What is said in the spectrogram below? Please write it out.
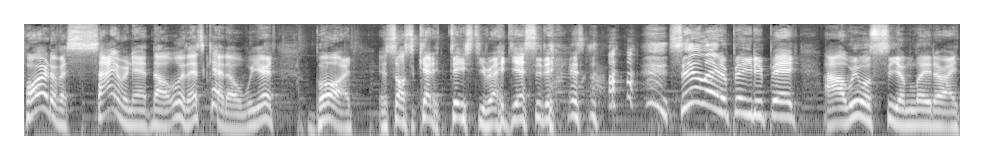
part of a siren head now. Oh, that's kind of weird. But it's also kind of tasty, right? Yes, it is. see you later, Piggy the Pig. Uh, we will see him later, I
